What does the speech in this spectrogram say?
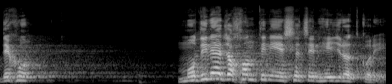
দেখুন, মদিনায় যখন তিনি এসেছেন হিজরত করে,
